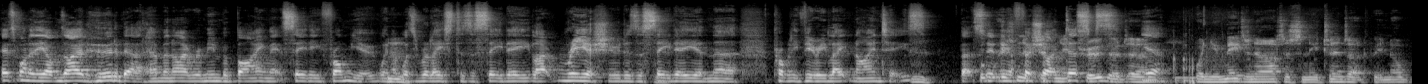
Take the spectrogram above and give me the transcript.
That's one of the albums. I had heard about him, and I remember buying that CD from you when it was released as a CD, like reissued as a CD in the probably very late nineties. But Well, certainly a isn't fish it, eye isn't it true that um, yeah, when you meet an artist and he turns out to be an ob-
